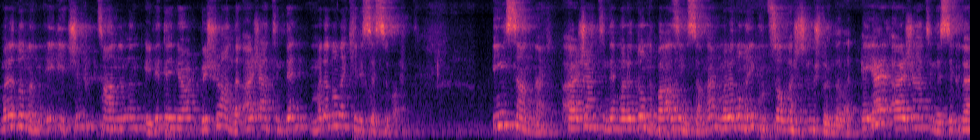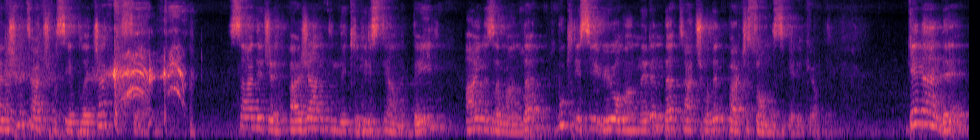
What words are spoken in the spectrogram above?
Maradona'nın eli için Tanrı'nın eli deniyor ve şu anda Arjantin'de Maradona Kilisesi var. İnsanlar, Arjantin'de Maradona, bazı insanlar Maradona'yı kutsallaştırmış durumdalar. Eğer Arjantin'de sekülerleşme tartışması yapılacak ise sadece Arjantin'deki Hristiyanlık değil, aynı zamanda bu kiliseye üye olanların da tartışmaların parçası olması gerekiyor. Genelde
